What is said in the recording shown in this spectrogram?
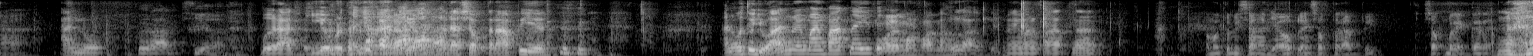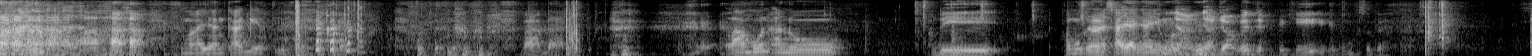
Nah, Anu Berat sih ya. berat kieu pertanyaan ieu ada shock terapi ya. Anu tujuan we manfaatna ieu teh. Pokoknya manfaatna heula tuh. We manfaatna. kamu tuh bisa ngejawab lain shock terapi. Shock breaker. ya. Lumayan kaget ya. Rada. Lamun anu di ngomongin saya nya ieu Nya mah. nya jawabnya Piki gitu maksudnya.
